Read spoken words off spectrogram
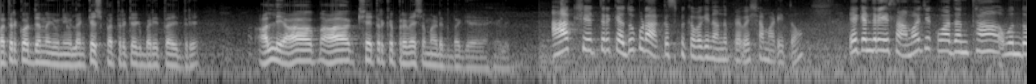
ಪತ್ರಿಕೋದ್ಯಮ ನೀವು ಲಂಕೇಶ್ ಪತ್ರಿಕೆಗೆ ಬರಿತಾ ಇದ್ರಿ. ಅಲ್ಲಿ ಆ ಆ ಕ್ಷೇತ್ರಕ್ಕೆ ಪ್ರವೇಶ ಮಾಡಿದ ಬಗ್ಗೆ ಹೇಳಿ. ಆ ಕ್ಷೇತ್ರಕ್ಕೆ ಅದು ಕೂಡ ಆಕಸ್ಮಿಕವಾಗಿ ನಾನು ಪ್ರವೇಶ ಮಾಡಿದ್ದು. ಏಕೆಂದರೆ ಸಾಮಾಜಿಕವಾದಂಥ ಒಂದು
